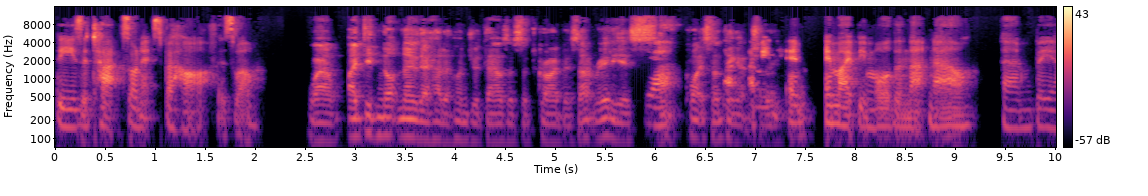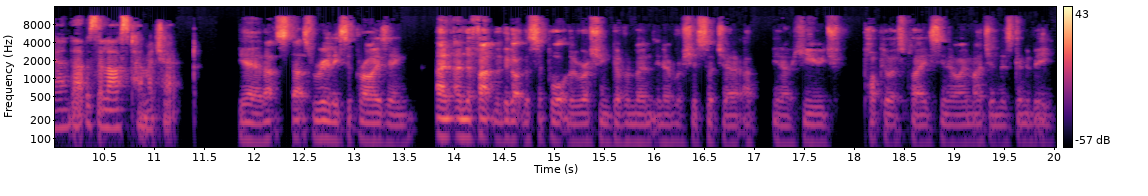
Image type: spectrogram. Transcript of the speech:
these attacks on its behalf as well. Wow, I did not know they had hundred thousand subscribers. That really is yeah. quite something. Actually, I mean, it, it might be more than that now, um, but yeah, that was the last time I checked. Yeah, that's that's really surprising, and and the fact that they got the support of the Russian government. You know, Russia's such a, a you know huge populous place. You know, I imagine there's going to be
